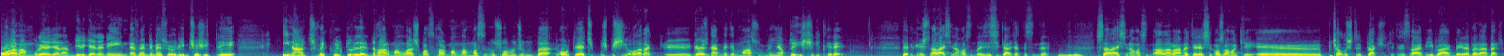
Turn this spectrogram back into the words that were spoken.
Oradan buraya gelen bir geleneğin efendime söyleyeyim çeşitli inanç ve kültürlerin harmanlaşması, harmanlanmasının sonucunda ortaya çıkmış bir şey olarak e, gözlemledim Mahsuni'nin yaptığı işçilikleri. Ve bir gün Saray Sineması'ndayız İstiklal Caddesi'nde. Hı hı. Saray Sineması'nda Allah rahmet eylesin o zamanki e, çalıştığı plak şirketinin sahibi İbrahim Bey ile beraber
